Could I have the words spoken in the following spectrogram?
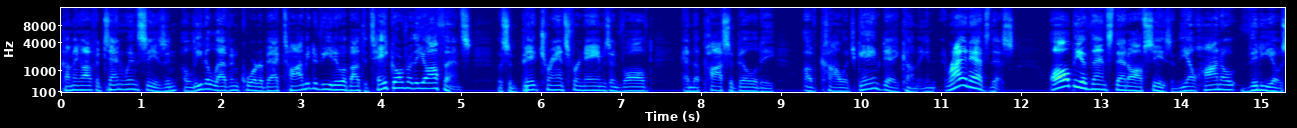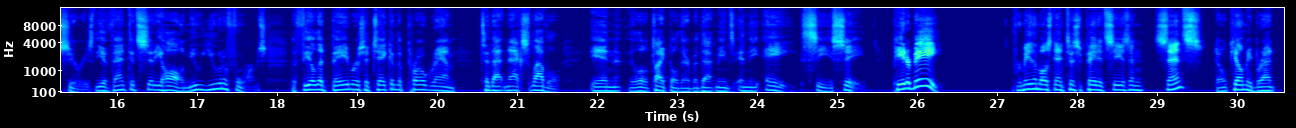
Coming off a 10 win season, Elite 11 quarterback Tommy DeVito about to take over the offense with some big transfer names involved and the possibility of college game day coming. And Ryan adds this all the events that offseason, the Ohana video series, the event at City Hall, new uniforms, the feel that Babers had taken the program to that next level in the little typo there, but that means in the ACC. Peter B. For me, the most anticipated season since, don't kill me, Brent,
